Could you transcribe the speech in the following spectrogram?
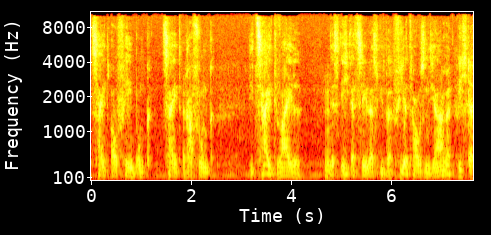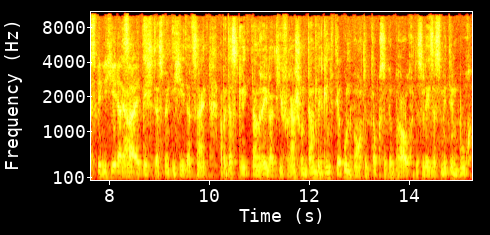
Zeitaufhebung, Zeitraffung, die Zeitweil hm. des Ich-Erzählers über 4000 Jahre. Ich, das bin ich jederzeit. Ja, ich, das bin ich jederzeit. Aber das geht dann relativ rasch und dann beginnt der unorthodoxe Gebrauch des Lesers mit dem Buch.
